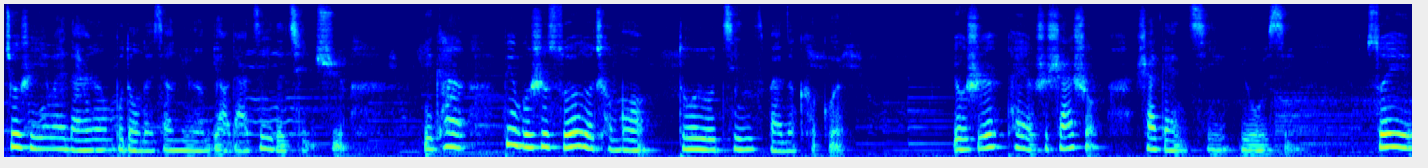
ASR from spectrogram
就是因为男人不懂得向女人表达自己的情绪。你看，并不是所有的沉默都如金子般的可贵，有时它也是杀手，杀感情于无形。所以。”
